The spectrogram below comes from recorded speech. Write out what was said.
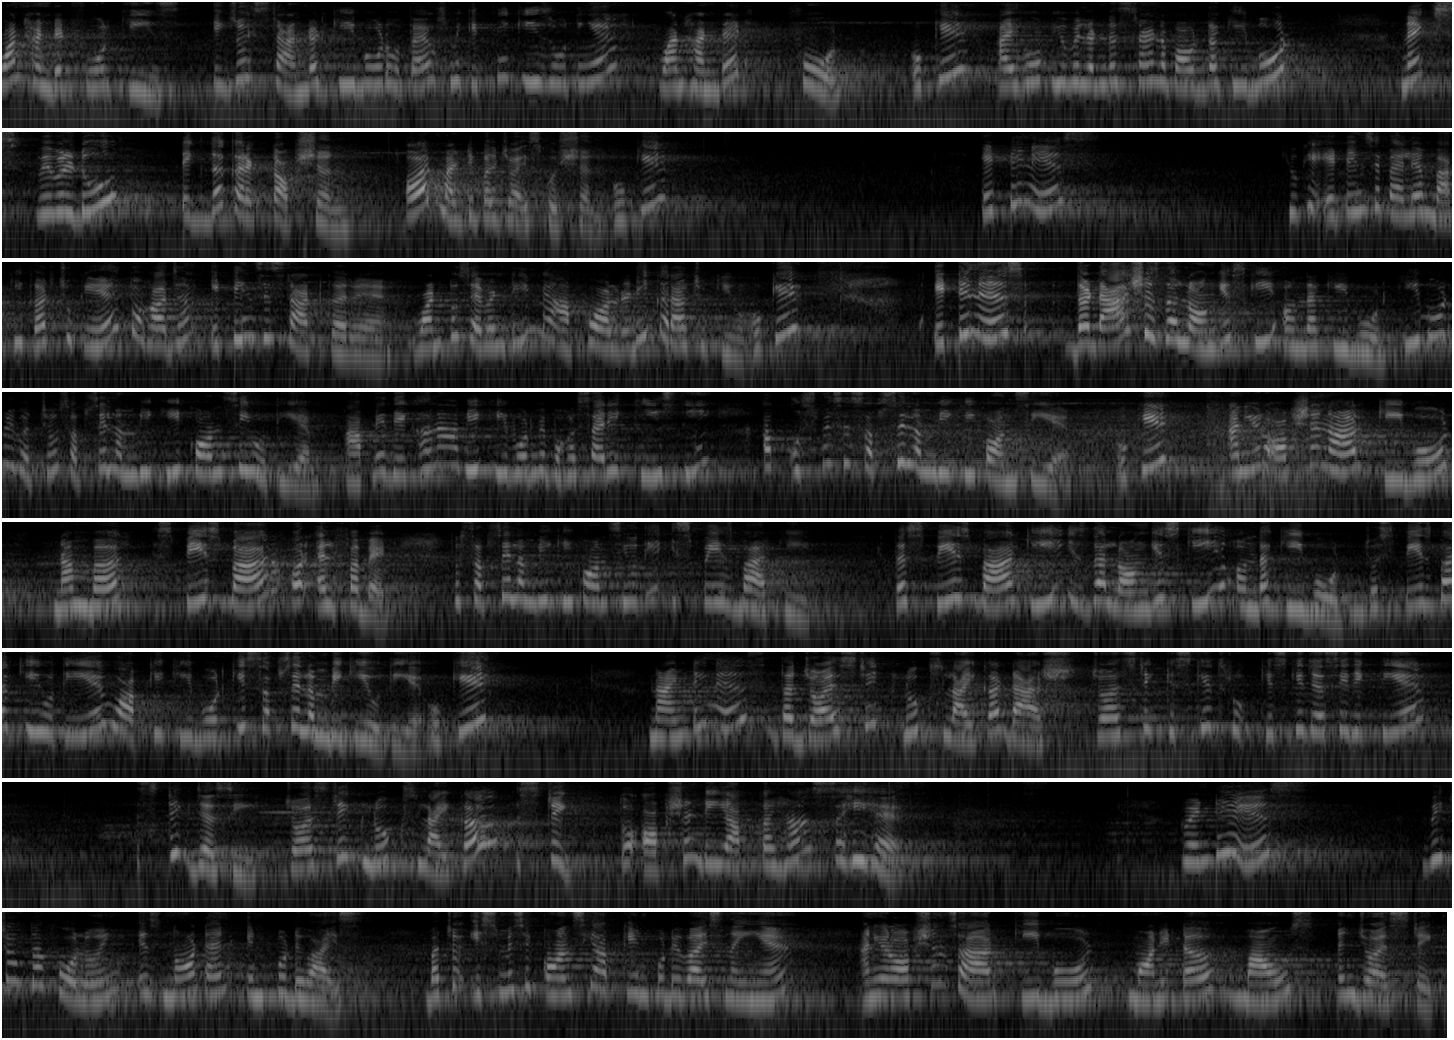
104 keys एक जो स्टैंडर्ड कीबोर्ड होता है, उसमें कितनी कीज़ होती हैं? 104 okay i hope you will understand about the keyboard next we will do take the correct option or multiple choice question okay 18 is क्योंकि 18 से पहले हम बाकी कर चुके हैं तो आज हम 18 से स्टार्ट कर रहे हैं 1 टू 17 मैं आपको ऑलरेडी करा चुकी हूँ okay eighteen is the dash is the longest key on the keyboard keyboard में बच्चों, सबसे लंबी की कौन सी होती है? आपने देखा ना अभी कीबोर्ड में बहुत सारी कीज थी? अब उसमें से सबसे लंबी की कौन सी है? Okay and your option are keyboard number space bar और अल्फ़ाबेट तो सबसे लंबी की कौन सी होती है? स्पेस बार की the space bar key is the longest key on the keyboard जो स्पेस बार की होती है, वो आपकी कीबोर्ड की सबसे लंबी की होती है. Okay okay? Nineteen is the joystick looks like a dash joystick किसके थ्रू किसकी जैसी दिखती है? स्टिक जैसी. Joystick looks like a stick तो ऑप्शन डी आपका यहाँ सही है. Twenty is which of the following is not an input device बच्चों, इसमें से कौन सी आपकी इनपुट डिवाइस नहीं है? And your options are keyboard monitor mouse and joystick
